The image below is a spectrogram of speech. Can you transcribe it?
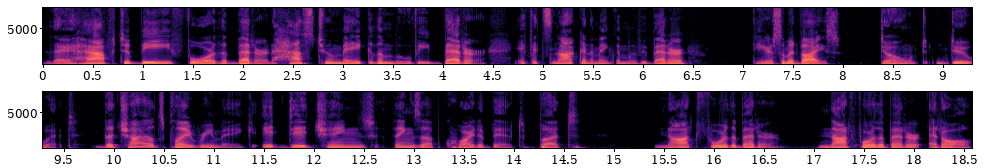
they have to be for the better. It has to make the movie better. If it's not going to make the movie better, here's some advice don't do it. The Child's Play remake, it did change things up quite a bit, but not for the better. Not for the better at all.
